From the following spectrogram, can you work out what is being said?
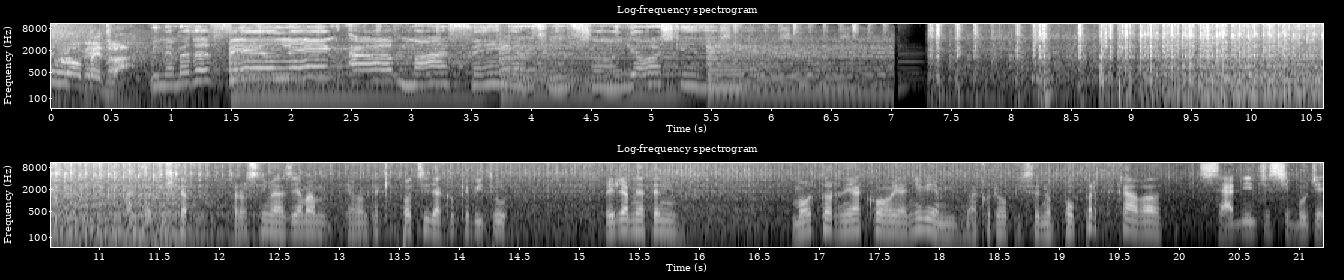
Európe 2. Remember the feeling of my fingertips on your skin. Pani Matuška, prosím vás, ja mám, ja mám taký pocit, ako keby tu vedľa mňa ten motor nejako, ja neviem, ako to opísať, no poprtkáva. Sadnite si, buďte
